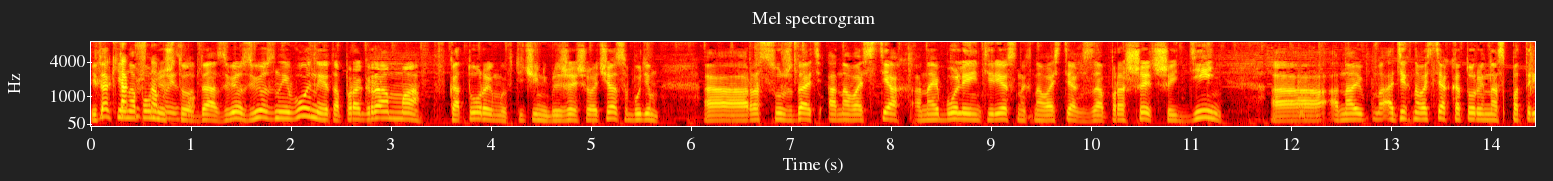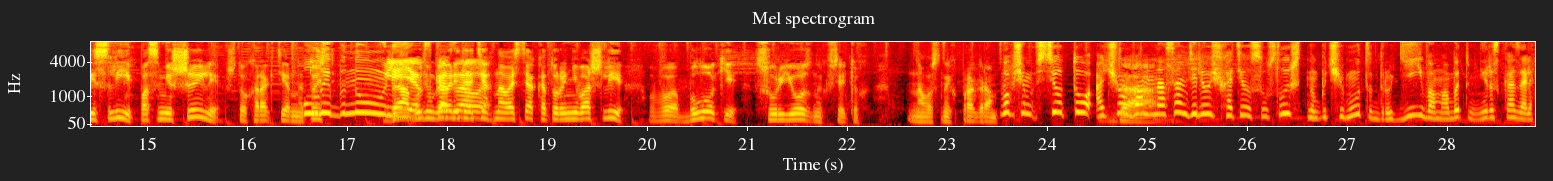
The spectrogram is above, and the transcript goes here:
Итак, я Так уж напомню, что да, Звездные войны это программа, в которой мы в течение ближайшего часа будем а, рассуждать о новостях, о наиболее интересных новостях за прошедший день. а, о, о тех новостях, которые нас потрясли, посмешили, что характерно. То есть, Улыбнули, да, я будем говорить о сказала. тех новостях, которые не вошли в блоки серьезных всяких новостных программ. В общем, все то, о чем Да. вам на самом деле очень хотелось услышать, но почему-то другие вам об этом не рассказали.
